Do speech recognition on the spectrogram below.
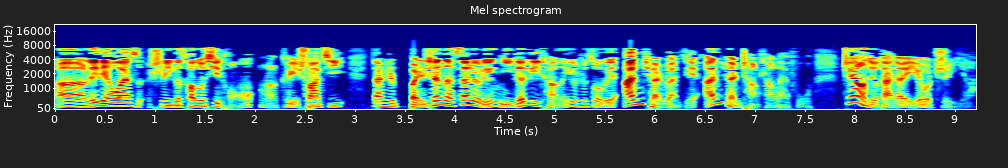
啊，雷电 OS 是一个操作系统啊，可以刷机，但是本身呢，三六零你的立场呢，又是作为安全软件、安全厂商来服务，这样就大家也有质疑了。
